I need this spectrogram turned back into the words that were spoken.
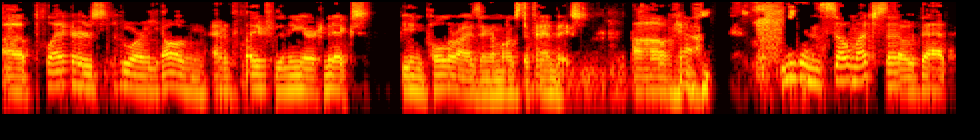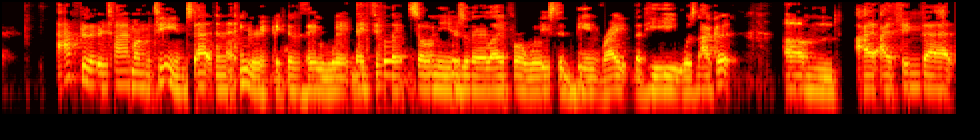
uh, players who are young and play for the New York Knicks being polarizing amongst the fan base. Um, yeah. Even so much so that after their time on the team, sad and angry because they they feel like so many years of their life were wasted being right that he was not good. Um, I, I, think that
